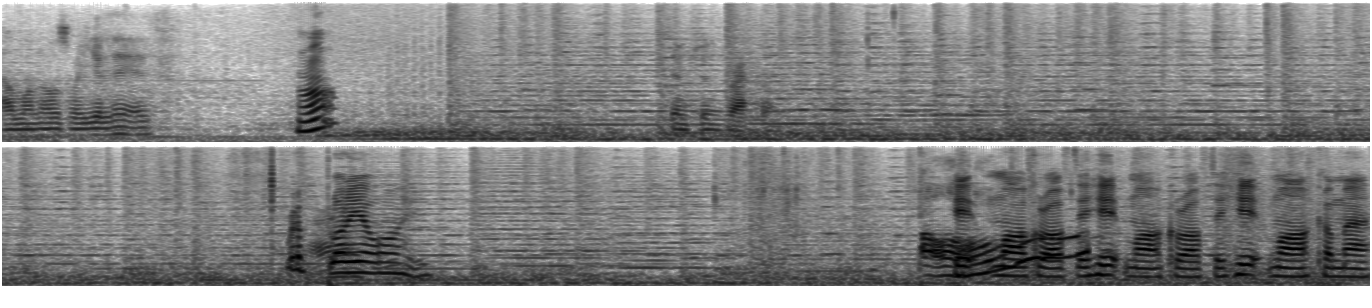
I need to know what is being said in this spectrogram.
Elmo knows where you live. What? Simpsons reference. Where the bloody hell are you? Oh. Hit marker after hit marker after hit marker, man.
